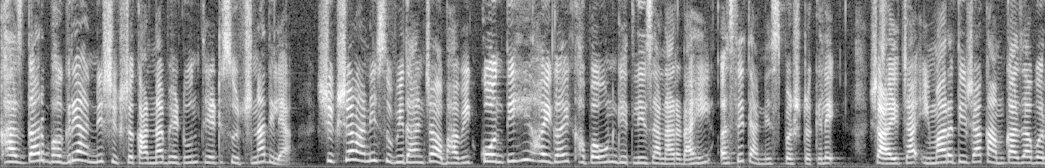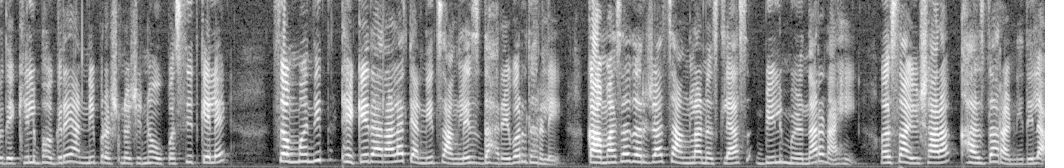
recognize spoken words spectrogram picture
खासदार भगरे यांनी शिक्षकांना भेटून थेट सूचना दिल्या. शिक्षण आणि सुविधांच्या अभावी कोणतीही हयगाई खपवून घेतली जाणार नाही असे त्यांनी स्पष्ट केले. शाळेच्या इमारतीच्या कामकाजावर देखील भगरे यांनी प्रश्नचिन्ह उपस्थित केले. संबंधित ठेकेदाराला त्यांनी चांगलेच धारेवर धरले. कामाचा दर्जा चांगला नसल्यास बिल मिळणार नाही असा इशारा खासदारांनी दिला.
